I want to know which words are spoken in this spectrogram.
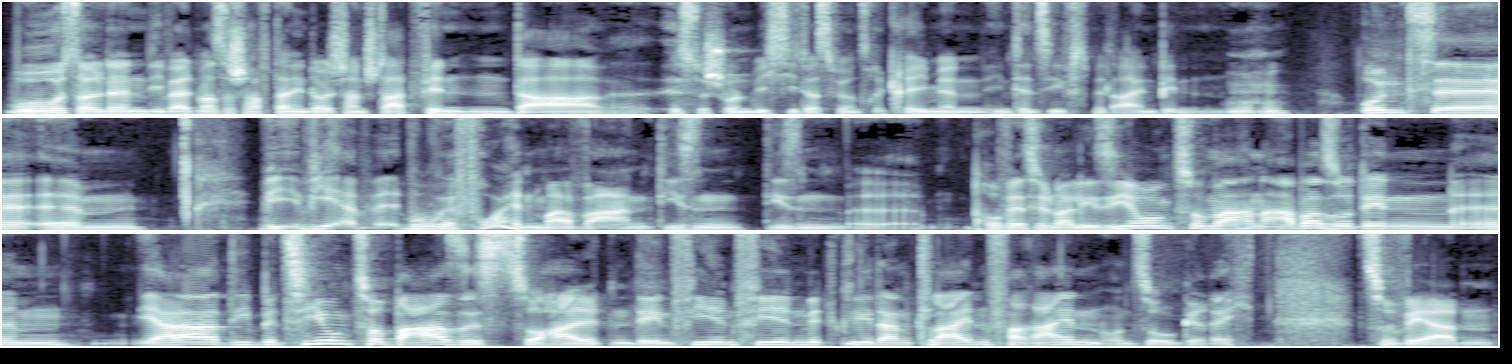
wo soll denn die Weltmeisterschaft dann in Deutschland stattfinden? Da ist es schon wichtig, dass wir unsere Gremien intensivst mit einbinden. Mhm. Und äh, ähm, wie, wie, wo wir vorhin mal waren, diesen, diesen äh, Professionalisierung zu machen, aber so den, ähm, ja, die Beziehung zur Basis zu halten, den vielen, vielen Mitgliedern, kleinen Vereinen und so gerecht zu werden.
